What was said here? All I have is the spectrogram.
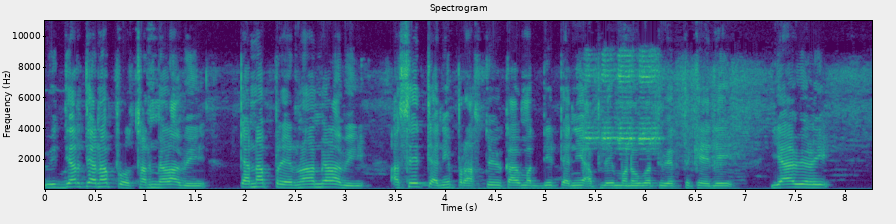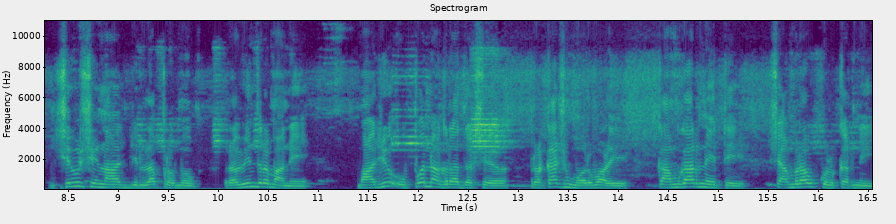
विद्यार्थ्यांना प्रोत्साहन मिळावे त्यांना प्रेरणा मिळावी असे त्यांनी प्रास्ताविकामध्ये त्यांनी आपले मनोगत व्यक्त केले. यावेळी शिवसेना जिल्हा प्रमुख रवींद्र माने माजी उपनगराध्यक्ष प्रकाश मोरवाळे कामगार नेते श्यामराव कुलकर्णी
